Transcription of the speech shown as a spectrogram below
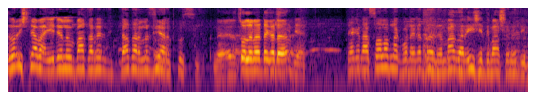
ধরিস না ভাই এটা হলো বাজারের দাদার হলো জিয়ারত করছি। চলে না টাকাটা? টাকাটা চলাম লাগবো না এটা ধরে মাজার ইসে দিন।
